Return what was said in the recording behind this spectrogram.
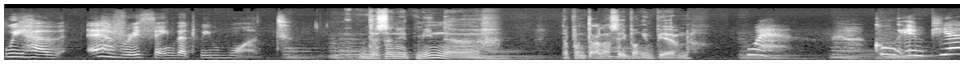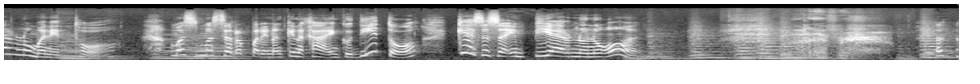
we have everything that we want. Doesn't it mean na napunta ka lang sa ibang impyerno? Well, kung impyerno man ito, mas masarap pa rin ang kinakain ko dito kesa sa impyerno noon. Whatever.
